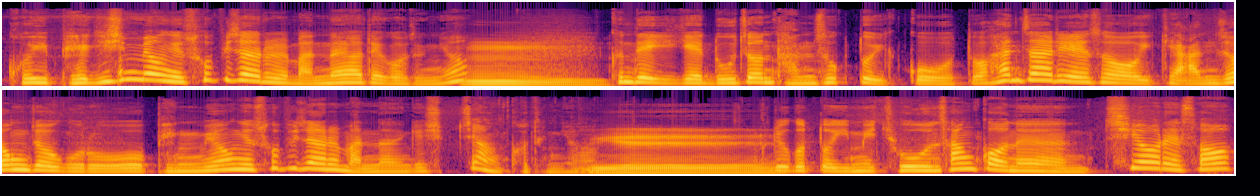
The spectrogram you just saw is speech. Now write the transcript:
거의 120명의 소비자를 만나야 되거든요. 음. 근데 이게 노전 단속도 있고 또 한 자리에서 이렇게 안정적으로 100명의 소비자를 만나는 게 쉽지 않거든요. 예. 그리고 또 이미 좋은 상권은 치열해서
